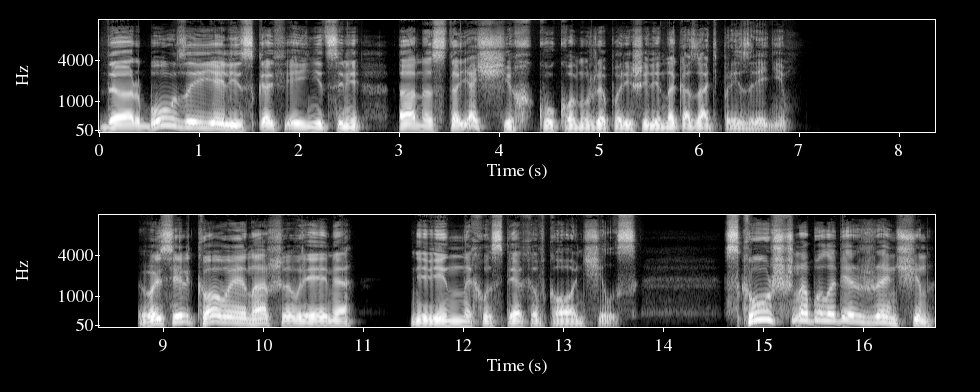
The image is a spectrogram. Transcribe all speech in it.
да арбузы ели с кофейницами, а настоящих кукон уже порешили наказать презрением. Васильковое наше время невинных успехов кончилось. Скучно было без женщин,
